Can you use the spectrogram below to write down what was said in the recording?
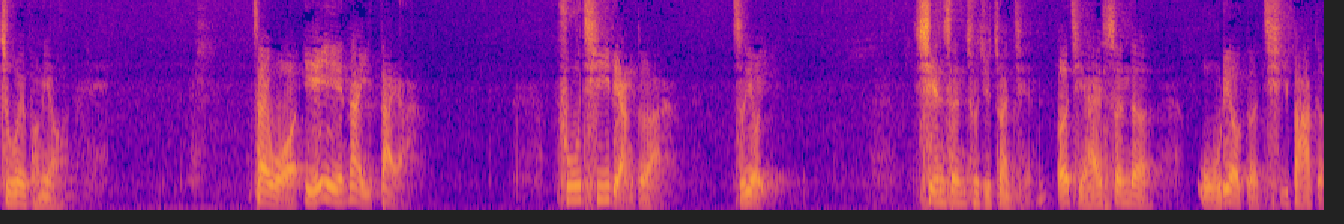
诸位朋友。”在我爷爷那一代啊，夫妻两个啊，只有先生出去赚钱，而且还生了五六个、七八个，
